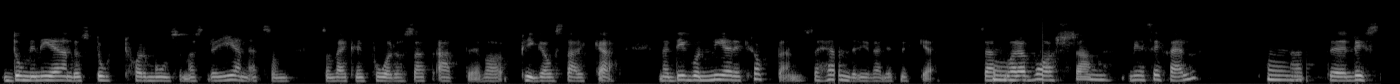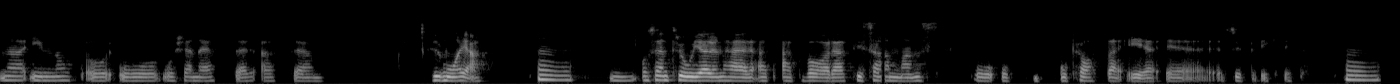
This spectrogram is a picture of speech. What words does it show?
dominerande och stort hormon som östrogenet som, som verkligen får oss att, att eh, vara pigga och starka. När det går ner i kroppen så händer det ju väldigt mycket. Så att mm. vara varsam med sig själv. Mm. Att eh, lyssna inåt och, och, och, känna efter att eh, hur mår jag? Mm. mm. Och sen tror jag den här att, att vara tillsammans och, och, och prata är, är superviktigt. Mm.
